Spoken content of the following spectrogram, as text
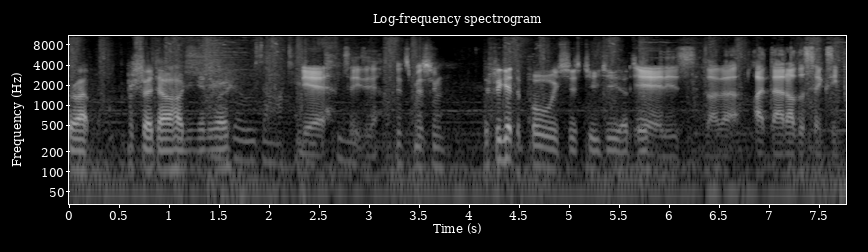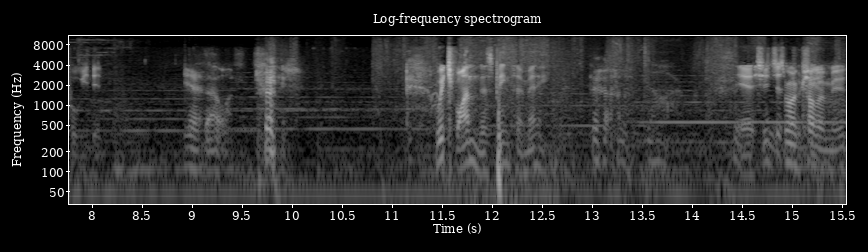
Right. Prefer tower hugging anyway. Those are to Yeah, it's easier. It's missing. If we get the pull, it's just GG. That's Yeah, it is like that. Like that other sexy pull you did. Yeah, that one. Which one? There's been so many. Yeah, she's just Just want to pushing. cover mid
